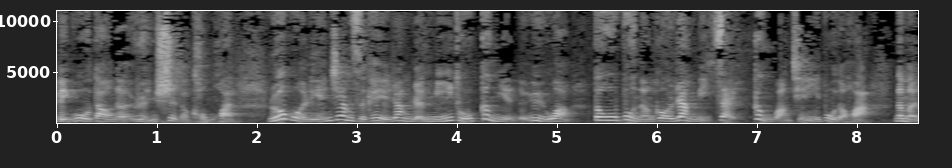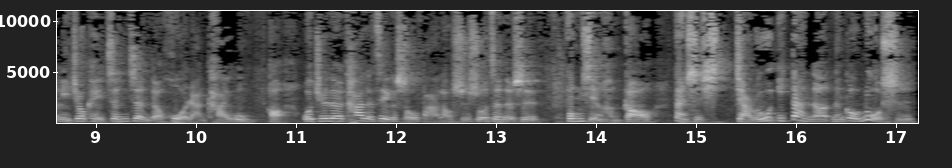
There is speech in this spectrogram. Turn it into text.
领悟到呢人世的空幻。如果连这样子可以让人迷途更远的欲望都不能够让你再更往前一步的话，那么你就可以真正的豁然开悟。好，我觉得他的这个手法，老实说，真的是风险很高。但是，假如一旦呢能够落实，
